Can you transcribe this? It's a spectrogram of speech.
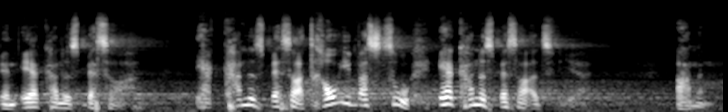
Denn er kann es besser. Er kann es besser. Trau ihm was zu. Er kann es besser als wir. Amen.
